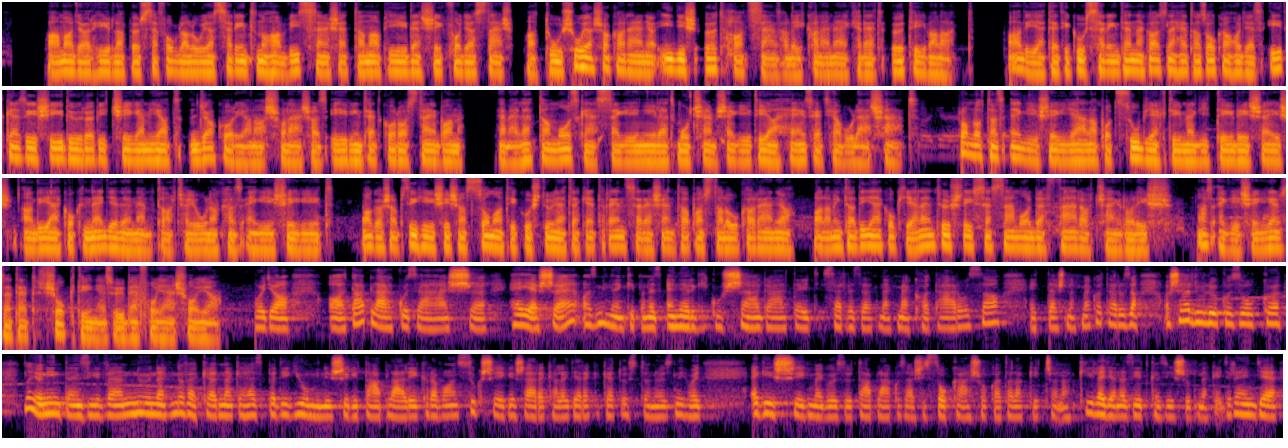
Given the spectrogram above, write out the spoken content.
A Magyar Hírlap összefoglalója szerint noha visszaesett a napi édességfogyasztás, a túlsúlyosak aránya így is 5-6 százalékkal emelkedett 5 év alatt. A dietetikus szerint ennek az lehet az oka, hogy az étkezési idő rövidsége miatt gyakori a nassolás az érintett korosztályban, emellett a mozgásszegény életmód sem segíti a helyzet javulását. Romlott az egészségi állapot szubjektív megítélése is, a diákok negyede nem tartja jónak az egészségét. Magas a pszichés és a szomatikus tüneteket rendszeresen tapasztalók aránya, valamint a diákok jelentős része számol be fáradtságról is. Az egészségérzetet sok tényező befolyásolja. Hogy a, a táplálkozás helyese, az mindenképpen az energikusságát egy szervezetnek meghatározza, egy testnek meghatározza. A serdülők azok nagyon intenzíven nőnek, növekednek, ehhez pedig jó minőségi táplálékra van szükség, és erre kell a gyerekeket ösztönözni, hogy egészségmegőrző táplálkozási szokásokat alakítsanak ki, legyen az étkezésüknek egy rendje,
